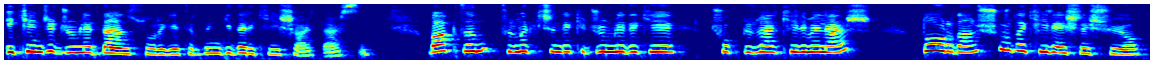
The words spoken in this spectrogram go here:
İkinci cümleden sonra getirdin. Gider iki işaretlersin. Baktın tırnak içindeki cümledeki çok güzel kelimeler doğrudan şuradakiyle eşleşiyor.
